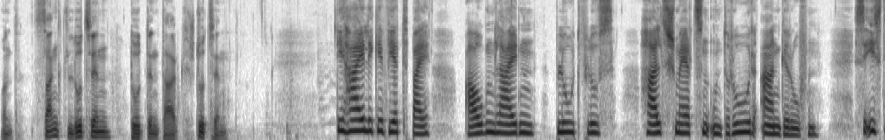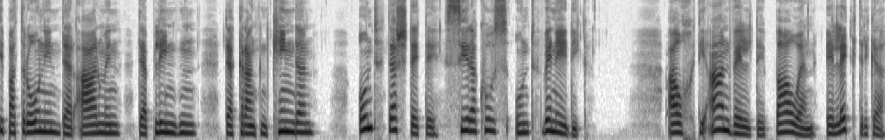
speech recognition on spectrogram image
und St. Lucien tut den Tag stutzen. Die Heilige wird bei Augenleiden, Blutfluss, Halsschmerzen und Ruhr angerufen. Sie ist die Patronin der Armen, der Blinden, der kranken Kindern und der Städte Syrakus und Venedig. Auch die Anwälte, Bauern, Elektriker,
